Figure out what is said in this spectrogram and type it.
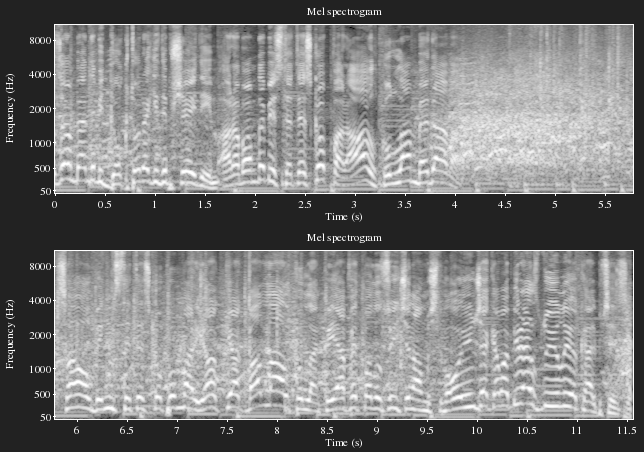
o zaman ben de bir doktora gidip şey diyeyim. Arabamda bir steteskop var. Al kullan bedava. Sağ ol benim steteskopum var. Yok yok vallahi al kullan. Kıyafet balosu için almıştım. Oyuncak ama biraz duyuluyor kalp sesi.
